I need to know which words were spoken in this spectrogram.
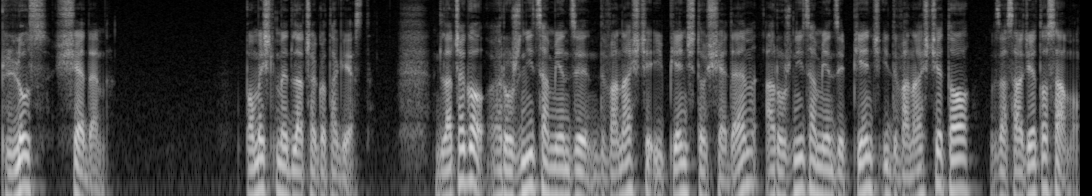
plus 7. Pomyślmy, dlaczego tak jest. Dlaczego różnica między 12 i 5 to 7, a różnica między 5 i 12 to w zasadzie to samo?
